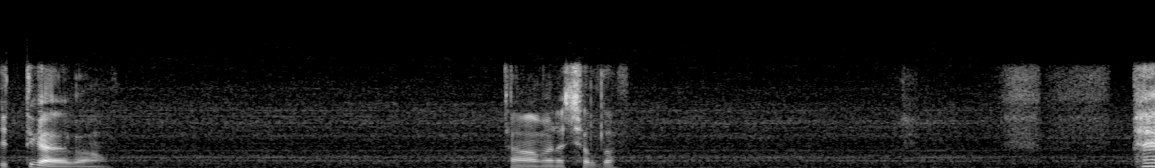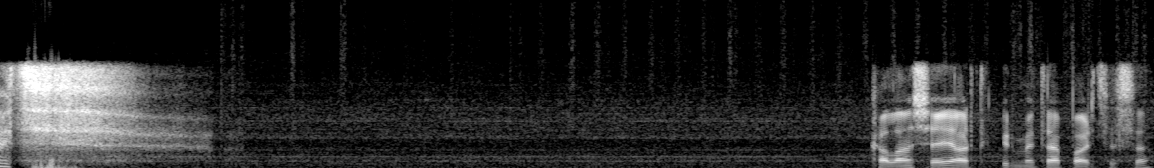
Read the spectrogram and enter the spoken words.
Gitti galiba. Tamamen açıldı. Evet. Kalan şey artık bir metal parçası.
